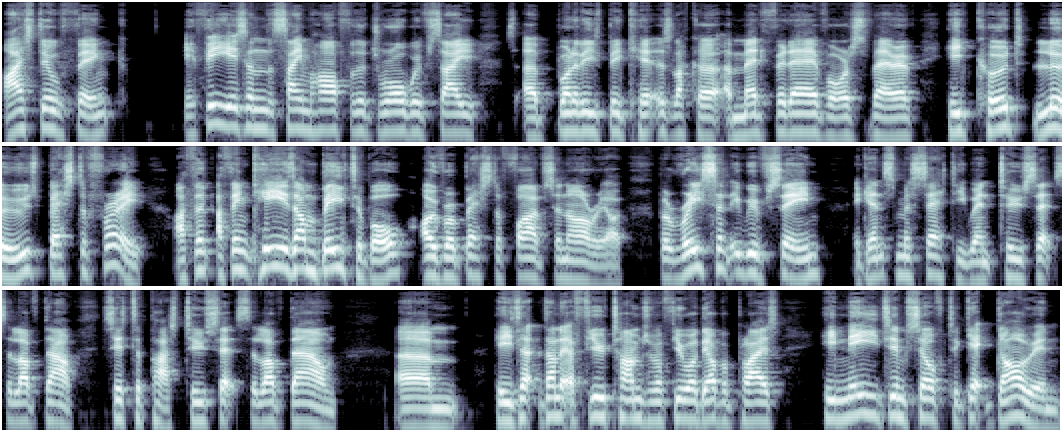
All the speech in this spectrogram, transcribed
I still think if he is in the same half of the draw with, say, uh, one of these big hitters like a, a Medvedev or a Zverev, he could lose best of three. I think I think he is unbeatable over a best of five scenario. But recently we've seen against Musetti went two sets to love down. Tsitsipas two sets to love down. Um, he's done it a few times with a few of the other players. He needs himself to get going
